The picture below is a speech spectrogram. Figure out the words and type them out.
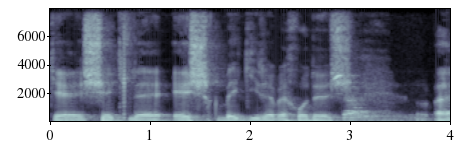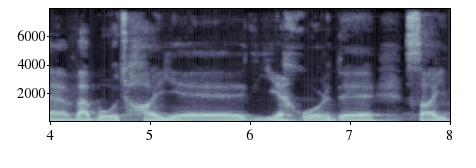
که شکل عشق بگیره به خودش. و بوتهای یه خورده ساید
